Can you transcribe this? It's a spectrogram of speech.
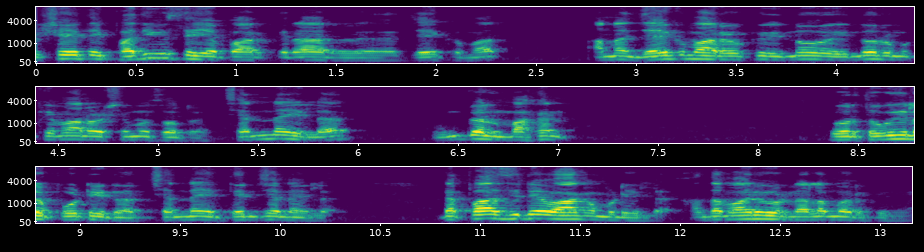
விஷயத்தை பதிவு செய்ய பார்க்கிறார் ஜெயக்குமார். அண்ணன் ஜெயக்குமாருக்கு இன்னொரு இன்னொரு முக்கியமான விஷயமும் சொல்றேன். சென்னையில உங்கள் மகன் ஒரு தொகுதியில போட்டிடுறார் சென்னை தென் சென்னையில. டெபாசிட்டே வாங்க முடியல. அந்த மாதிரி ஒரு நிலைமை இருக்குங்க.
